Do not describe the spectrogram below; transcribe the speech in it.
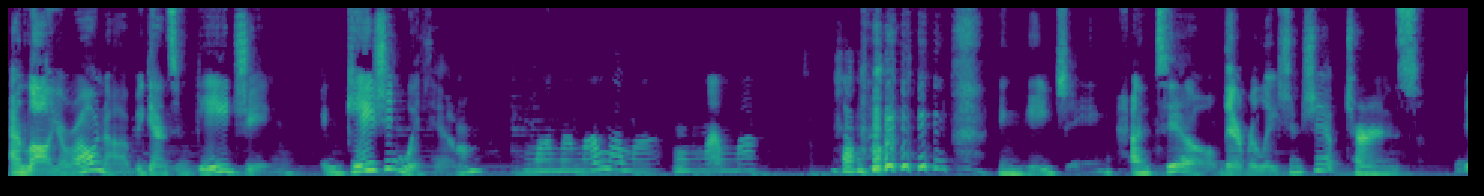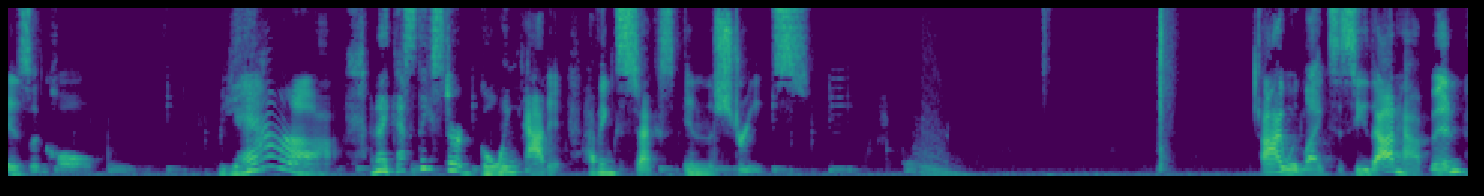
And La Llorona begins engaging, engaging with him. engaging until their relationship turns physical. Yeah. And I guess they start going at it, having sex in the streets. I would like to see that happen.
